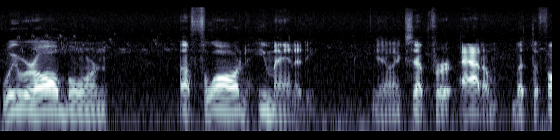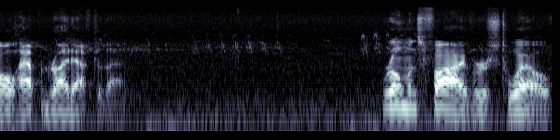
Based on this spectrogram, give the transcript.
We were all born a flawed humanity, you know, except for Adam, but the fall happened right after that. Romans 5, verse 12,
